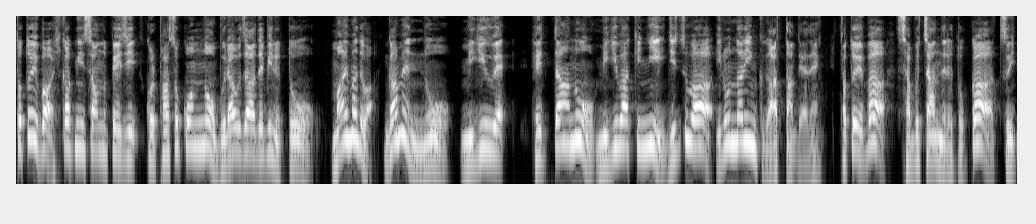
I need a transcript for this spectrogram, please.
例えば、ヒカキンさんのページ、これパソコンのブラウザーで見ると、前までは画面の右上、ヘッダーの右脇に実はいろんなリンクがあったんだよね。例えば、サブチャンネルとか、ツイッ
